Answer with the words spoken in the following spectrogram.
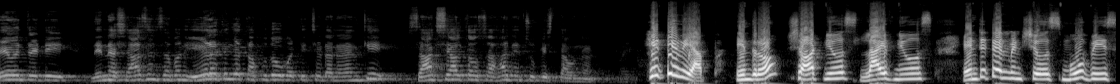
రేవంత్ రెడ్డి నిన్న శాసనసభను ఏ రకంగా తప్పుదో పట్టించడానికి సాక్ష్యాలతో సహా నేను చూపిస్తా ఉన్నాను. Hit TV app. ఇందులో short news live news entertainment shows movies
